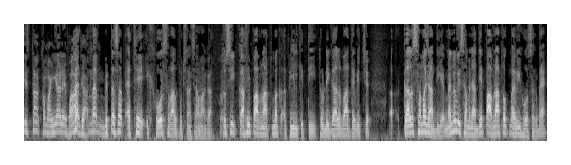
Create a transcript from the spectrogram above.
ਇਸਤਾਂ ਕਮਾਈਆਂ ਨੇ ਬਾਹਰ ਜਾ ਮੈਂ ਕੇ। ਮੈਂ ਬਿੱਟਾ ਸਾਹਿਬ ਇੱਥੇ ਇੱਕ ਹੋਰ ਸਵਾਲ ਪੁੱਛਣਾ ਚਾਹਾਂਗਾ। ਤੁਸੀਂ ਕਾਫੀ ਭਾਵਨਾਤਮਕ ਅਪੀਲ ਕੀਤੀ ਤੁਹਾਡੀ ਗੱਲਬਾਤ ਦੇ ਵਿੱਚ ਗੱਲ ਸਮਝ ਆਉਂਦੀ ਹੈ ਮੈਨੂੰ ਵੀ ਸਮਝ ਆਉਂਦੀ ਹੈ ਭਾਵਨਾਤਮਕ ਮੈਂ ਵੀ ਹੋ ਸਕਦਾ ਹੈ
